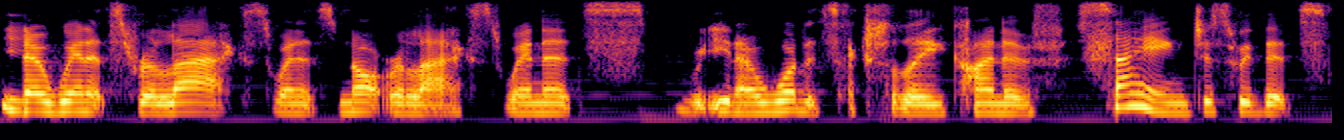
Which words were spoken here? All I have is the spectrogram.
you know, when it's relaxed, when it's not relaxed, when it's, you know, what it's actually kind of saying just with its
